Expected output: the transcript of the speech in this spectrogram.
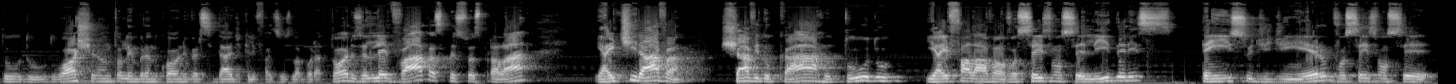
do, do, do Washer, não estou lembrando qual universidade que ele fazia os laboratórios, ele levava as pessoas para lá e aí tirava chave do carro, tudo, e aí falava, ó, vocês vão ser líderes, tem isso de dinheiro, vocês vão ser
